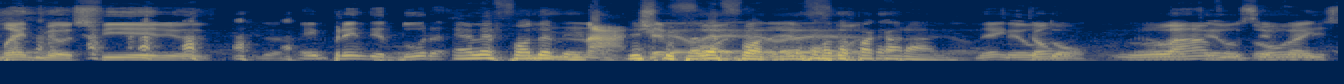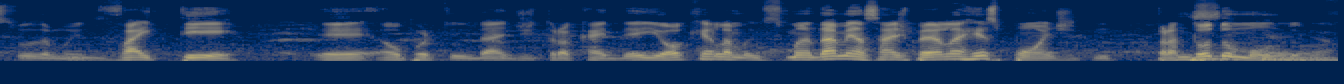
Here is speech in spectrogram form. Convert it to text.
mãe dos meus filhos, é empreendedora. Ela é foda mesmo. Nada, Desculpa, ela ela é é foda, foda, ela é ela é foda foda. pra caralho. Né? Então, lá você vai estuda muito. vai ter é, a oportunidade de trocar ideia. E ó, que ela, se mandar mensagem para ela, ela responde para todo é mundo.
